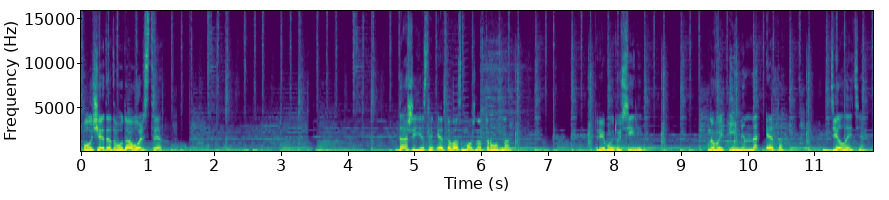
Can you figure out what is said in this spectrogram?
получая от этого удовольствие. Даже если это, возможно, трудно, требует усилий, но вы именно это делаете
